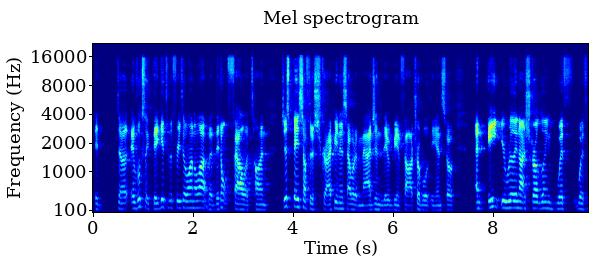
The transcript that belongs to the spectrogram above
it uh, it looks like they get to the free throw line a lot, but they don't foul a ton. Just based off their scrappiness, I would imagine they would be in foul trouble at the end. So an eight, you're really not struggling with with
